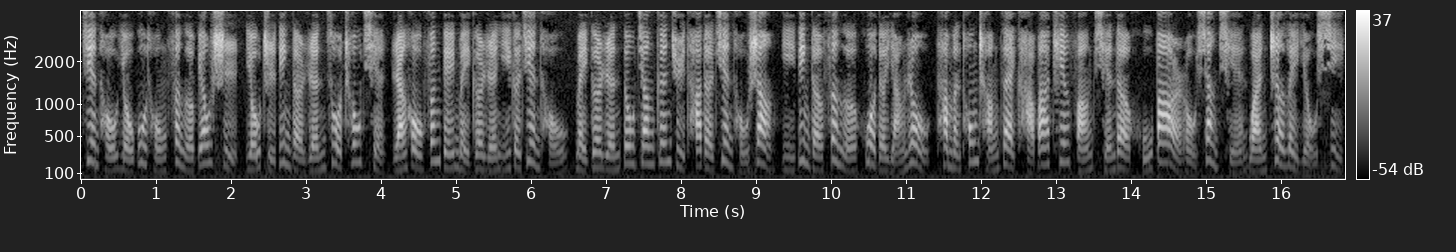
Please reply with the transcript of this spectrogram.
箭头有不同份额标示，由指定的人做抽签，然后分给每个人一个箭头。每个人都将根据他的箭头上一定的份额获得羊肉。他们通常在卡巴天房前的胡巴尔偶像前玩这类游戏。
